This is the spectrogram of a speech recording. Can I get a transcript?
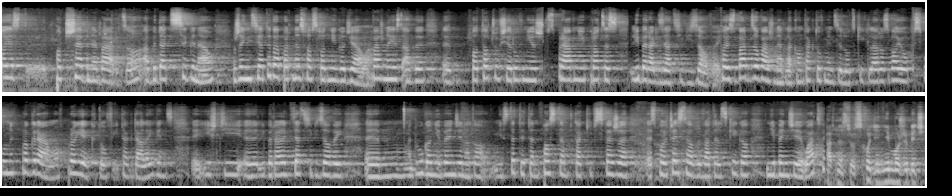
To jest y, potrzebne bardzo, aby dać sygnał, że inicjatywa Partnerstwa Wschodniego działa. Ważne jest, aby y, potoczył się również sprawniej proces liberalizacji wizowej. To jest bardzo ważne dla kontaktów międzyludzkich, dla rozwoju wspólnych programów, projektów itd. Więc y, jeśli liberalizacji wizowej długo nie będzie, no to niestety ten postęp taki w sferze społeczeństwa obywatelskiego nie będzie łatwy. Partnerstwo Wschodnie nie może być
